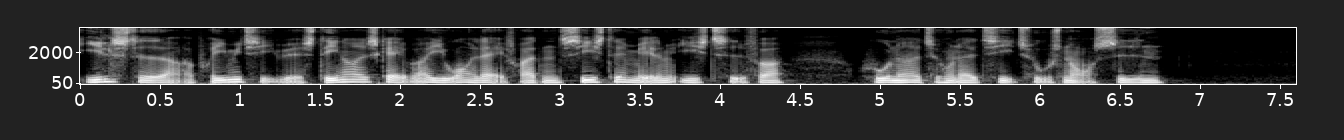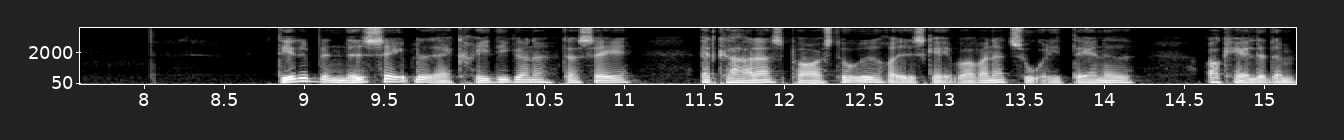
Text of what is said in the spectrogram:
ildsteder og primitive stenredskaber i jordlag fra den sidste mellemistid for 100-110.000 år siden – dette blev nedsablet af kritikerne, der sagde, at Carters påståede redskaber var naturligt dannede, og kaldte dem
